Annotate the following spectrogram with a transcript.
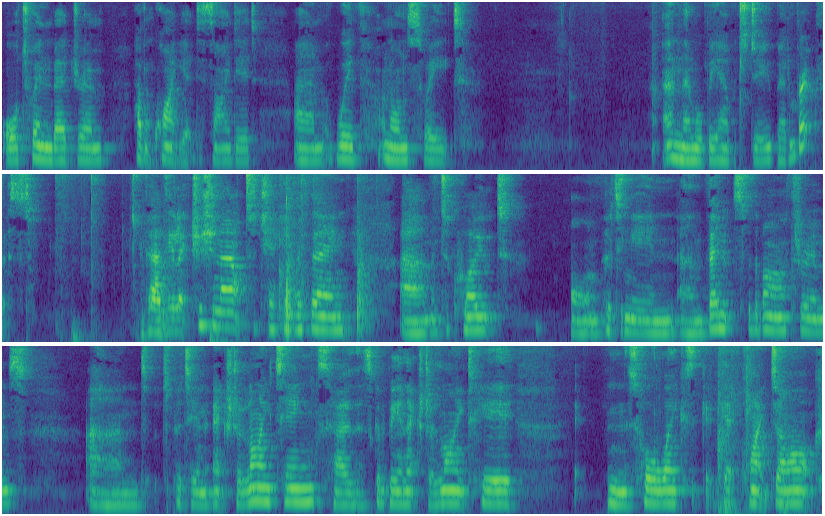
or twin bedroom. Haven't quite yet decided. Um, with an ensuite, and then we'll be able to do bed and breakfast. I've had the electrician out to check everything um, and to quote on putting in um, vents for the bathrooms and to put in extra lighting. So there's going to be an extra light here in this hallway because it get, get quite dark.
